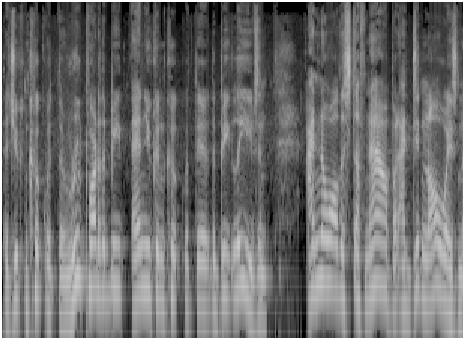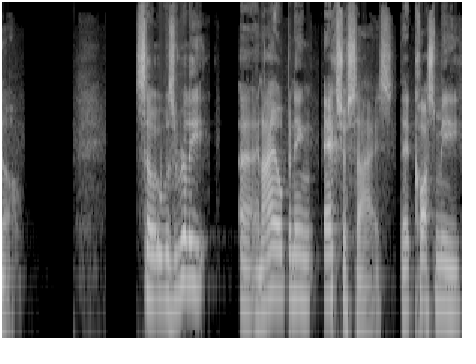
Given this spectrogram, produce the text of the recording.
that you can cook with the root part of the beet and you can cook with the, the beet leaves. And I know all this stuff now, but I didn't always know. So it was really uh, an eye opening exercise that cost me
